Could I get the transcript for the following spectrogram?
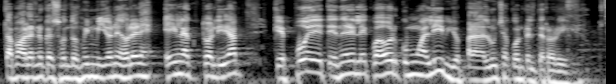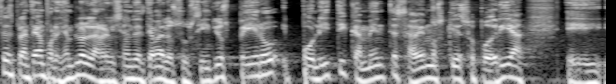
estamos hablando que son 2 mil millones de dólares en la actualidad que puede tener el Ecuador como un alivio para la lucha contra el terrorismo. Ustedes plantean, por ejemplo, la revisión del tema de los subsidios, pero políticamente sabemos que eso podría eh,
